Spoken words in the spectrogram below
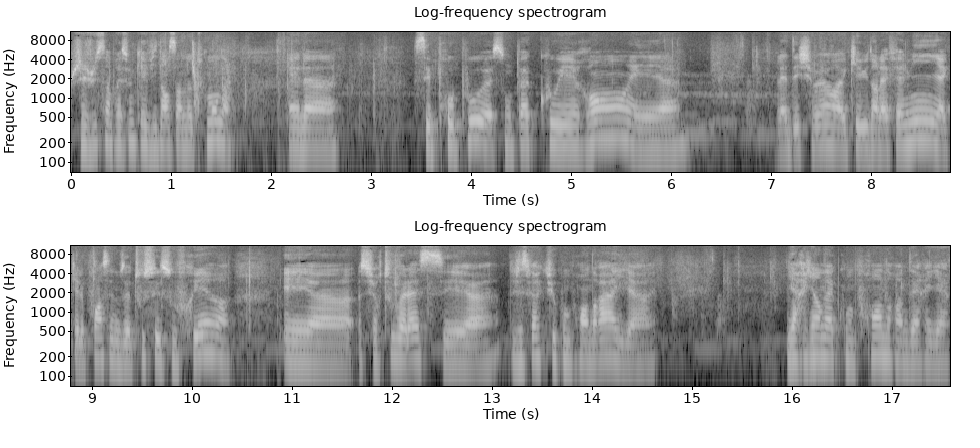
J'ai juste l'impression qu'elle vit dans un autre monde. Elle. Ses propos ne sont pas cohérents et. Euh, la déchirure qu'il y a eu dans la famille, à quel point ça nous a tous fait souffrir. Et euh, surtout, voilà, c'est. Euh, j'espère que tu comprendras, il n'y a, rien à comprendre derrière.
